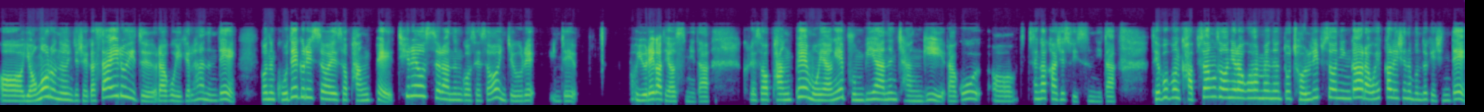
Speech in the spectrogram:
어, 영어로는 이제 저희가 사이로이드라고 얘기를 하는데, 이거는 고대 그리스어에서 방패, 티레오스라는 것에서 이제 의뢰, 이제 어, 유래가 되었습니다. 그래서 방패 모양의 분비하는 장기라고 어, 생각하실 수 있습니다. 대부분 갑상선이라고 하면은 또 전립선인가라고 헷갈리시는 분도 계신데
